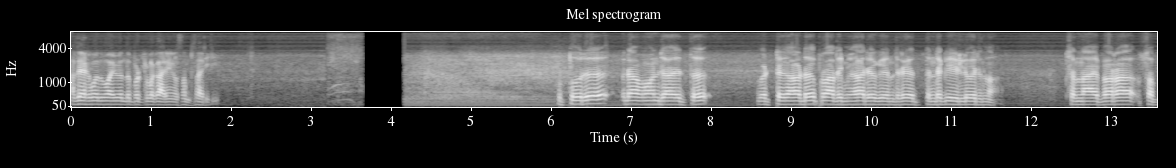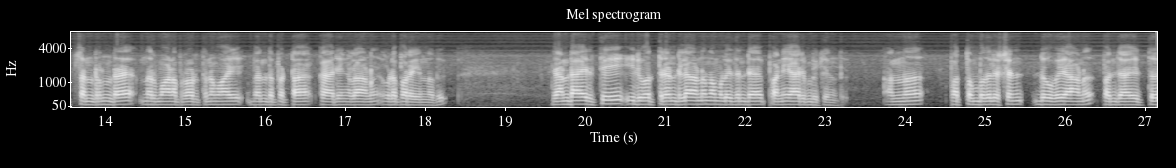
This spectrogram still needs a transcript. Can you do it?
അദ്ദേഹം അതുമായി ബന്ധപ്പെട്ടുള്ള കാര്യങ്ങൾ സംസാരിക്കും. പുത്തൂർ ഗ്രാമപഞ്ചായത്ത് വെട്ടുകാട് പ്രാഥമിക ആരോഗ്യ കേന്ദ്രത്തിന്റെ കീഴിൽ വരുന്ന ചെന്നായപ്പാറ സബ് സെന്ററിന്റെ നിർമ്മാണ പ്രവർത്തനവുമായി ബന്ധപ്പെട്ട കാര്യങ്ങളാണ് ഇവിടെ പറയുന്നത്. രണ്ടായിരത്തി ഇരുപത്തിരണ്ടിലാണ് നമ്മൾ ഇതിന്റെ പണി ആരംഭിക്കുന്നത്. അന്ന് പത്തൊമ്പത് ലക്ഷം രൂപയാണ് പഞ്ചായത്ത്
